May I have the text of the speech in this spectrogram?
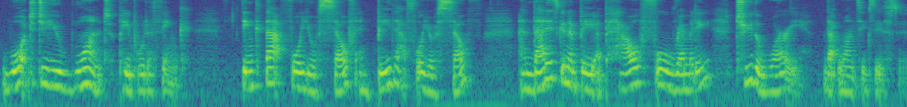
What do you want people to think? Think that for yourself and be that for yourself. And that is going to be a powerful remedy to the worry that once existed.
